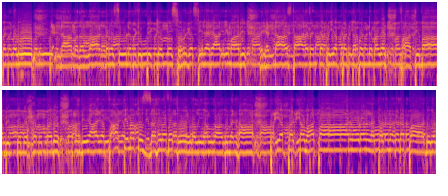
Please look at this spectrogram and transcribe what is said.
പെങ്ങളൂ. രണ്ടാമത് അല്ലാഹുവിന്റെ റസൂൽ പഠിപ്പിക്കുന്ന സ്വർഗത്തിലെ രാജ്ഞിമാരിൽ രണ്ടാം സ്ഥാനം എന്റെ പ്രിയപ്പെട്ട പൊന്നുമകൾ ഫാത്തിമ ബിന്ദു മുഹമ്മദ് മഹദിയായ ഫാത്തിമത്തു റളിയല്ലാഹു അൻഹ. പ്രിയപ്പെട്ട വാപ്പാനോടുള്ള കടമകടപ്പാടുകൾ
